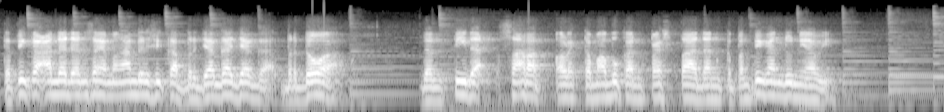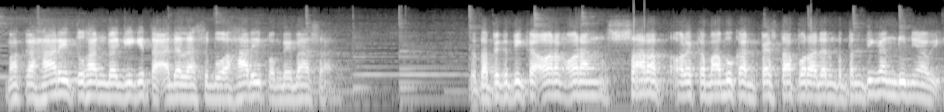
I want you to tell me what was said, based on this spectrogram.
Ketika Anda dan saya mengambil sikap berjaga-jaga, berdoa, dan tidak syarat oleh kemabukan pesta dan kepentingan duniawi, maka hari Tuhan bagi kita adalah sebuah hari pembebasan. Tetapi ketika orang-orang syarat oleh kemabukan pesta pora dan kepentingan duniawi,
